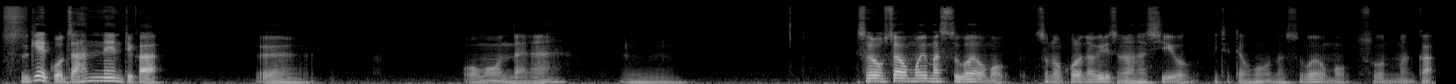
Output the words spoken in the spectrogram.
すげえこう残念っていうか、うん、思うんだよな。うん。それをそれは思います。すごい思う。そのコロナウイルスの話を見てて思うのはすごい思う。そう、なんか、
